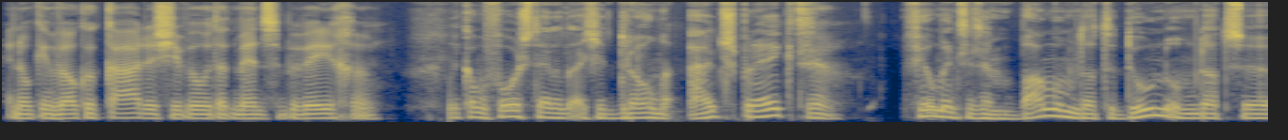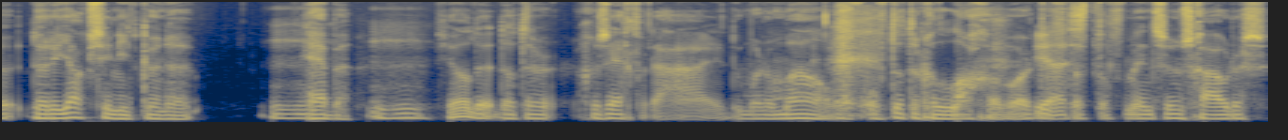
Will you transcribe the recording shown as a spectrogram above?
En ook in welke kaders je wilt dat mensen bewegen. Ik kan me voorstellen dat als je dromen uitspreekt, Ja. veel mensen zijn bang om dat te doen, omdat ze de reactie niet kunnen Mhm. hebben. De- dat er gezegd wordt, ah, doe maar normaal. Of, of dat er gelachen wordt. Of, dat, of mensen hun schouders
